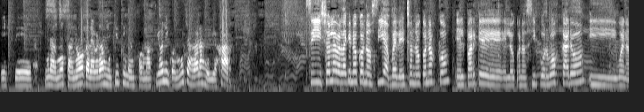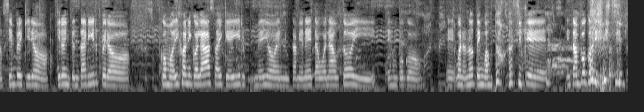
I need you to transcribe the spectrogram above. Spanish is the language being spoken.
este, una hermosa nota, la verdad, muchísima información y con muchas ganas de viajar. Sí, yo la verdad que no conocía, bueno, de hecho no conozco, el parque lo conocí por vos, Caro, y bueno, siempre quiero, quiero intentar ir, pero como dijo Nicolás, hay que ir medio en camioneta o en auto y es un poco, eh, bueno, no tengo auto, así que está un poco difícil.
